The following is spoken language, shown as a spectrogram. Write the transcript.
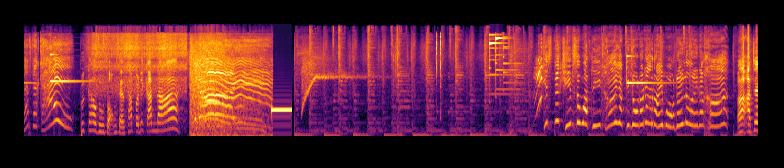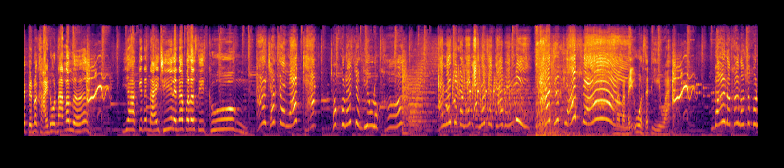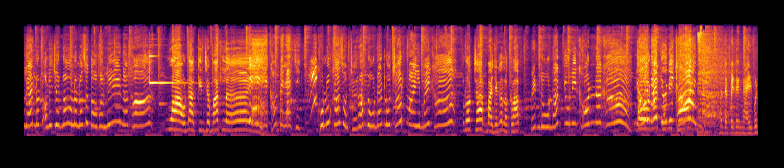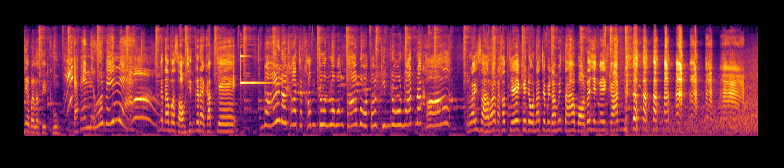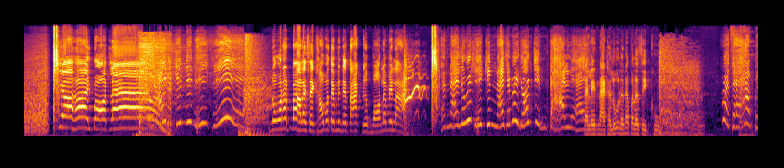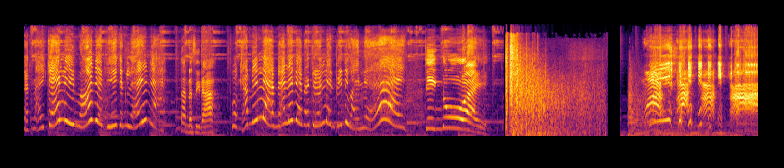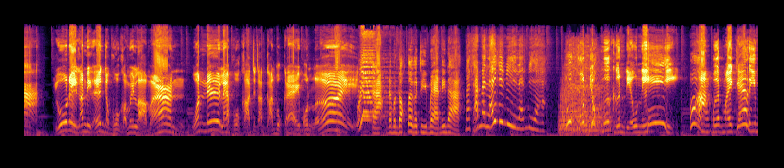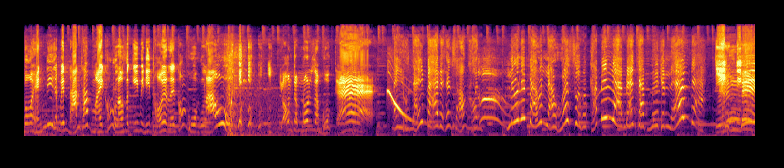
ซับสไครต์เพื่อก้าวสู่สองแสนซับไปด้วยกันนะคิสปี้คีมสวัสดีค่ะ อยากกินโดนัทอะไรบอกได้เลยนะคะอะอาเจเป็นมาขายโดนัทแล้วเหรอ อยากกินอันไหนชี้เลยนะปรสิตคุงเอาช็อกโกแลตค่ะ ช็อกโกแลตอย่างเดียวหรอคะอันละช็อกโกแลตอันละสตรอเบอรี่เอาทุกรสเลย ทำไมมันไม่อ้วนสักทีวะได้ แล้วค่ะรสช็อกโกแลตรสออริจินอลและรสสตรอเบอรี่นะคะ ว้าว น่ากินชะมัดเลย เอ๊ะของเป็นละสิคุณลูกค้าสนใจรับโดนัทรสชาติใหม่ไหมคะ รสชาติใหม่ยังกันเหรอครับ เป็นโดนัทยูนิคอร์นนะคะ โดนัทยูนิคอร์น มันจะเป็นยังไงวะเนี่ยปรสิตคุงจะไปรู้ไหมล่ะงั้นเอามาสองชิ้นก็ได้ครับเจ ได้เลยค่ะจะคำเตือนระวังตาบอดตอนกินโดนัทนะคะ ไรสาระนะครับเจ๊แค่โดนัทจะไปทำให้ตาบอดได้ยังไงกัน อะไรใส่เขามาเต็มเลยในตาเกือบบอดแล้วไหม่ล่ะถ้านายรู้วิธีกินนายจะไม่โดนจิ้มตาเลยแต่เลนนายทะลุแล้วนะปรสิตคุงว่าแต่ห้างเปิดไหมแกลีหมอเนี่ยดีจังเลยนะนั่นน่ะสินะ พวกคาเมล่าแม่เลยได้มาเดินเล่นไปด้วยเลย จริงด้วยมา อะอะอะอยู่นี่กันนี่เองเจ้าพวกเขาไม่ล่าแมนวันนี้แหละพวกข้าจะจัดการพวกแกให้หมดเลยอะนั่นมันด็อกเตอร์กับจีแมนนี่นะมาทำอะไรที่นี่ล่ะเนี่ยทุกคนยกมือขึ้นเดี๋ยวนี้เพราะห่างเปิดใหม่แกรีโบแห่งนี้จะเป็นฐานทัพใหม่ของเราสกีบิดีถอยเรนของพวกเรา ยอมจำนนซะพวกแก ไปอยู่ไหนมาเนี่ยทั้งสองคน รู้หรือเปล่าว่าเราหัวสูบกับคาเมล่าแมนจับมือกันแล้วนะ จริงดิ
